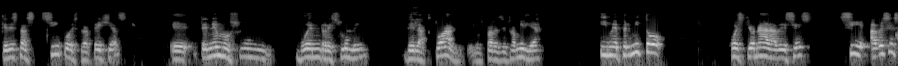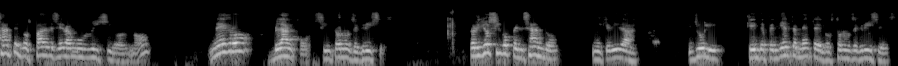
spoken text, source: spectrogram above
que en estas cinco estrategias tenemos un buen resumen del actuar de los padres de familia y me permito cuestionar a veces, sí, a veces antes los padres eran muy rígidos, ¿no? Negro, blanco, sin tonos de grises. Pero yo sigo pensando, mi querida Julie, que independientemente de los tonos de grises,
